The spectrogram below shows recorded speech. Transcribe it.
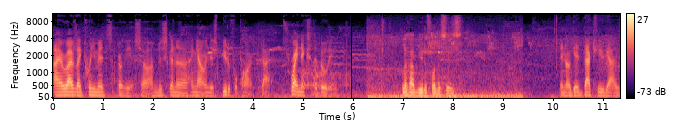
I arrived like 20 minutes earlier, so I'm just gonna hang out in this beautiful park that's right next to the building. Look how beautiful this is. And I'll get back to you guys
